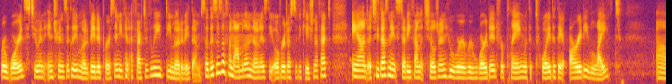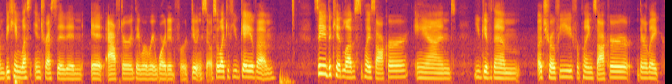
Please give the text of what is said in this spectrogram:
rewards to an intrinsically motivated person, you can effectively demotivate them. So, this is a phenomenon known as the over justification effect. And a 2008 study found that children who were rewarded for playing with a toy that they already liked um, became less interested in it after they were rewarded for doing so. So, like if you gave, um, say, the kid loves to play soccer and you give them a trophy for playing soccer, they're like,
